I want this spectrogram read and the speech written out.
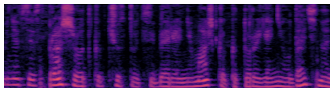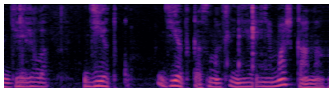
Меня все спрашивают, как чувствует себя реанимашка, которую я неудачно отделила детку. Детка, в смысле, не реанимашка она,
